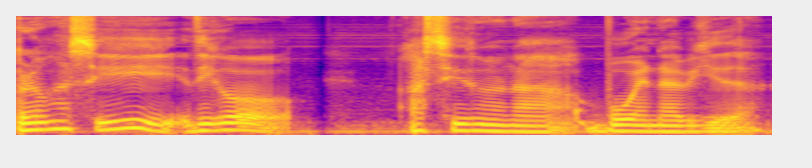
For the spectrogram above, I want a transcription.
Pero aún así, digo, ha sido una buena vida.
